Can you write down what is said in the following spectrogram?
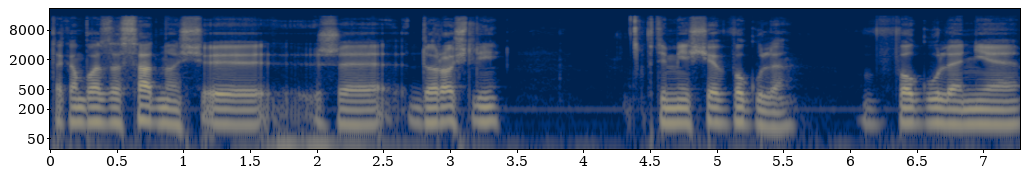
Taka była zasadność, yy, że dorośli w tym mieście w ogóle, w ogóle nie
